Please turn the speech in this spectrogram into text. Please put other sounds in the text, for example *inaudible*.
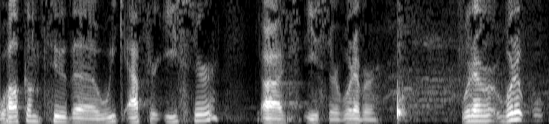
Welcome to the week after Easter, uh, Easter, whatever, whatever,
